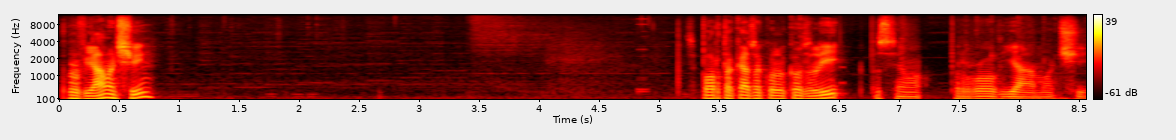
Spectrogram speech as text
Proviamoci. Se porto a casa qualcosa lì, possiamo... Proviamoci.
